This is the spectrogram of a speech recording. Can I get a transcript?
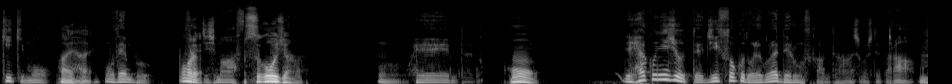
機器も、はいはい。もう全部あれ設置します。すごいじゃない。うん、へえ、みたいな。うん。で、120って実測どれぐらい出るんですか？みたいな話をしてたら、うん。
